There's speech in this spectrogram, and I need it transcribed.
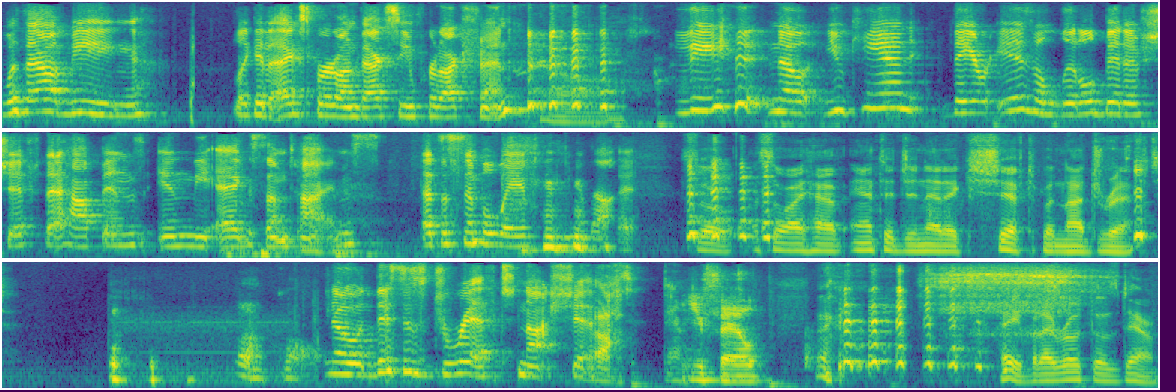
Without being like an expert on vaccine production, Oh, the no, you can. There is a little bit of shift that happens in the egg sometimes. That's a simple way of thinking about it. so so I have antigenetic shift, but not drift. Oh, God. No, this is drift, not shift. Ah, damn it. You failed. Hey, but I wrote those down.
